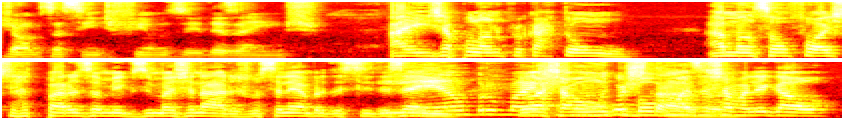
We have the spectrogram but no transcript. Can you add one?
jogos assim de filmes e desenhos. Aí, já pulando pro cartão, a Mansão Foster para os Amigos Imaginários. Você lembra desse desenho? Lembro, mas eu achava muito gostava. bom, mas achava legal.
